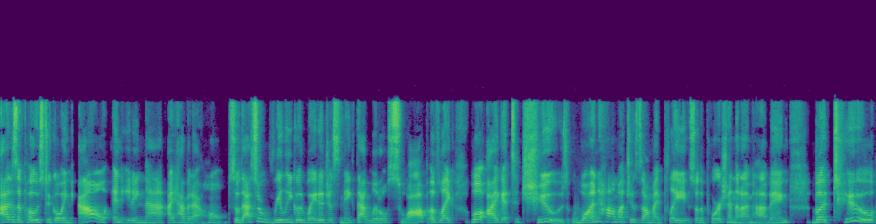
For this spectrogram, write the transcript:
as opposed to going out and eating that i have it at home. So that's a really good way to just make that little swap of like well i get to choose one how much is on my plate so the portion that i'm having but two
